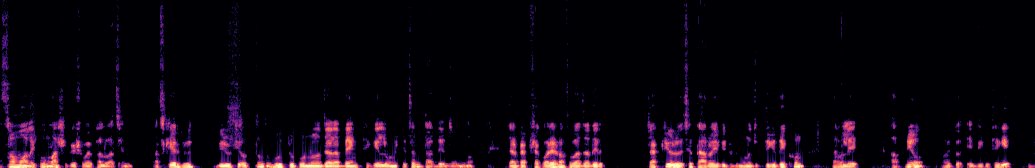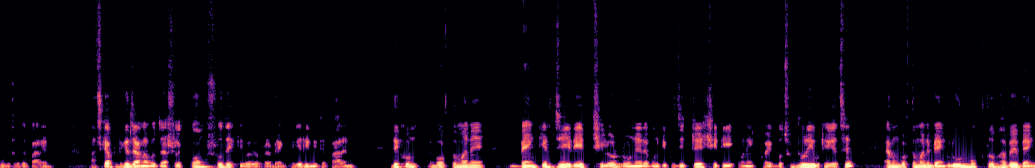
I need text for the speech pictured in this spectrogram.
আসসালামু আলাইকুম। আশা করি সবাই ভালো আছেন। আজকের বিরু বিরতি অত্যন্ত গুরুত্বপূর্ণ যারা ব্যাংক থেকে লোন নিতে চান তাদের জন্য। যারা ব্যবসা করেন অথবা যাদের চাকরিও রয়েছে তারাও এই ভিডিওটি মনোযোগ দিয়ে দেখুন। তাহলে আপনিও হয়তো এই ভিডিও থেকে উপকৃত হতে পারেন। আজকে আপনাদেরকে জানাব যে আসলে কম সুদে কীভাবে আপনারা ব্যাংক থেকে ঋণ নিতে পারেন। দেখুন, বর্তমানে ব্যাংকের যে রেট ছিল লোনের এবং ডিপোজিট রেট সেটি অনেক কয়েক বছর ধরেই উঠে গেছে এবং বর্তমানে ব্যাংকগুলো উন্মুক্তভাবে ব্যাংক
